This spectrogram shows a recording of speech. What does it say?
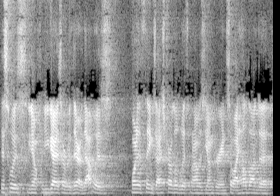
This was, you know, for you guys over there, that was one of the things I struggled with when I was younger. And so I held on to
